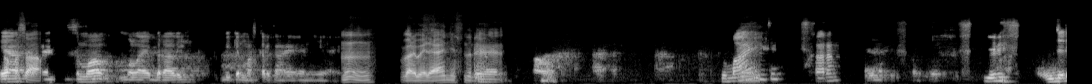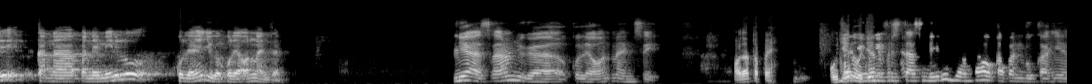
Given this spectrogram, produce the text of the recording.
Ya, Sama-sama. semua mulai beralih bikin masker kain ya. Mm-mm. Gak ada bedanya sebenarnya. Eh, lumayan sih sekarang. Jadi Jadi karena pandemi ini lu kuliahnya juga kuliah online, Sam? ya sekarang juga kuliah online sih. Oh tetep ya? Ujian, Dari ujian. universitas sendiri belum tahu kapan bukanya.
